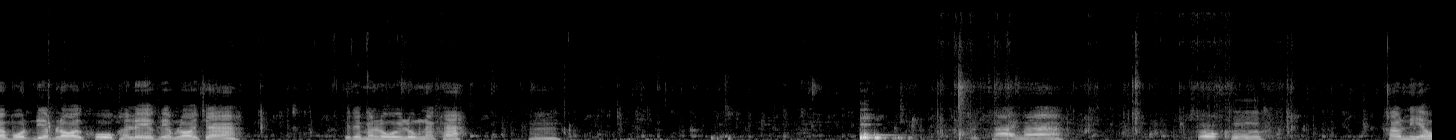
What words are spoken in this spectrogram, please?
ระบดเรียบร้อยโขกให้แหลกเรียบร้อยจ้า จะได้มาโรยลงนะคะ อืมสุดท้ายมา ก็คือข้าวเหนียว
